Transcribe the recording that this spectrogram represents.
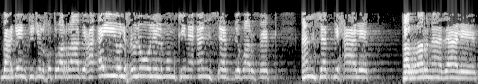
بعدين تجي الخطوة الرابعة أي الحلول الممكنة؟ أنسب بظرفك أنسب بحالك. قررنا ذلك.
